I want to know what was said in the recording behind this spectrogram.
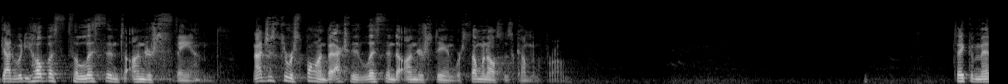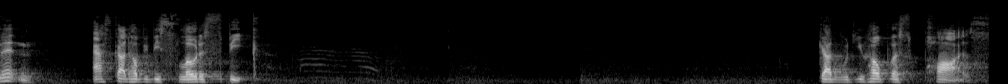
God, would you help us to listen, to understand? Not just to respond, but actually listen to understand where someone else is coming from. Take a minute and ask God to help you be slow to speak. God, would you help us pause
